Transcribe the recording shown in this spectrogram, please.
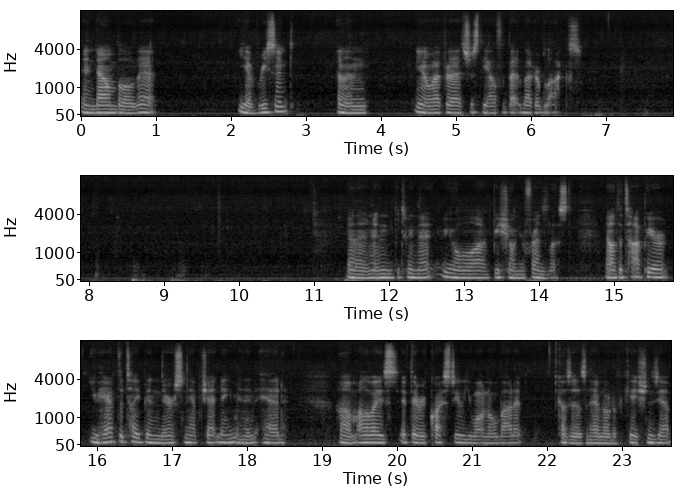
And down below that, you have recent, and then, you know, after that, it's just the alphabet letter blocks. And then in between that, you'll uh, be shown your friends list. Now at the top here, you have to type in their Snapchat name and an ad. Um, otherwise, if they request you, you won't know about it because it doesn't have notifications yet.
